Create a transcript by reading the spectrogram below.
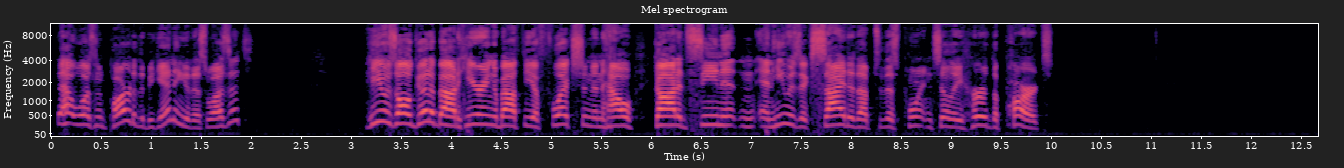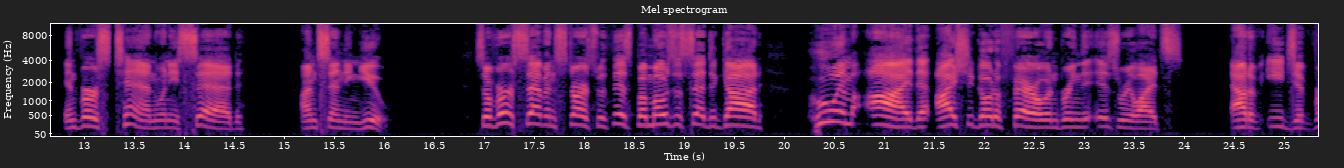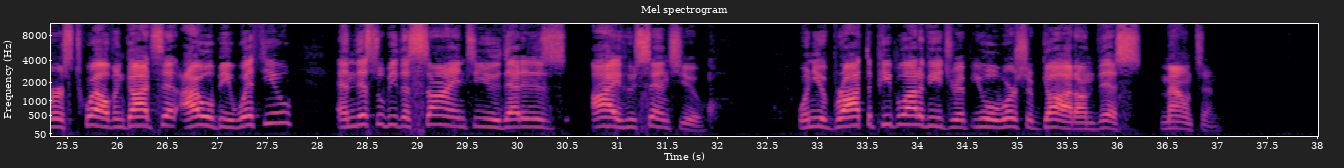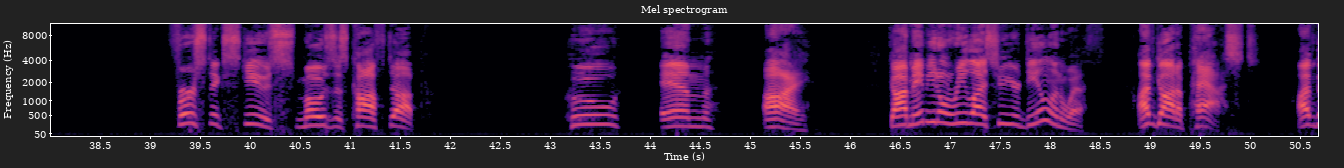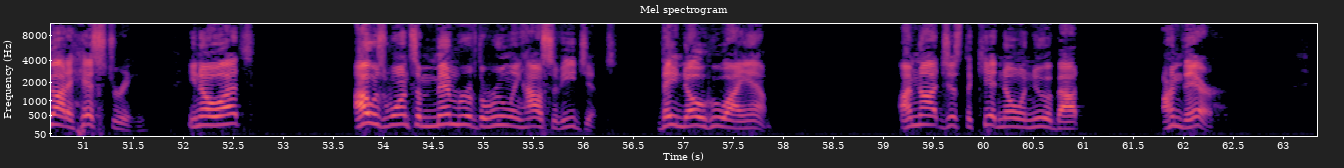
That wasn't part of the beginning of this, was it? He was all good about hearing about the affliction and how God had seen it, and, and he was excited up to this point until he heard the part in verse 10 when he said, I'm sending you. So verse 7 starts with this But Moses said to God, Who am I that I should go to Pharaoh and bring the Israelites out of Egypt? Verse 12 And God said, I will be with you and this will be the sign to you that it is I who sent you. When you have brought the people out of Egypt, you will worship God on this mountain. First excuse Moses coughed up Who am I? God, maybe you don't realize who you're dealing with. I've got a past, I've got a history. You know what? I was once a member of the ruling house of Egypt. They know who I am. I'm not just the kid no one knew about, I'm there.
